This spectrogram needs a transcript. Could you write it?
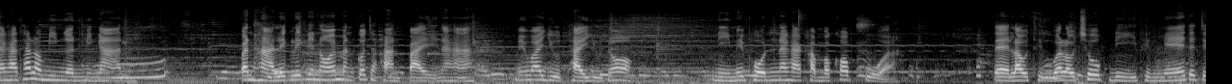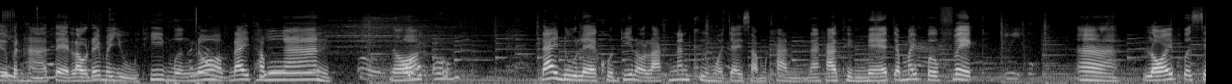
นะคะ ถ้าเรามีเงินมีงาน ปัญหาเล็กๆน้อยๆมันก็จะผ่านไปนะคะ ไม่ว่าอยู่ไทยอยู่นอกหนีไม่พ้นนะคะคำว่าครอบครัว แต่เราถือว่าเราโชคดีถึงแม้จะเจอปัญหา แต่เราได้มาอยู่ที่เมืองนอกได้ทำงานเนาะได้ดูแลคนที่เรารักนั่นคือหัวใจสำคัญนะคะ ถึงแม้จะไม่เพอร์เฟกอ่าร้อยเปอร์เซ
